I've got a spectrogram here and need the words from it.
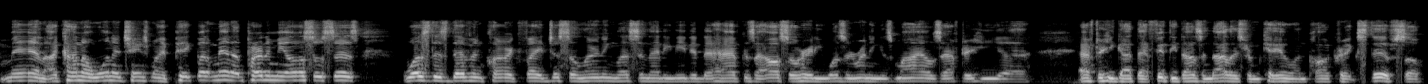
man, I kind of want to change my pick, but man, a part of me also says, was this Devin Clark fight just a learning lesson that he needed to have? Because I also heard he wasn't running his miles after he uh, after he got that fifty thousand dollars from KO and Paul Craig Stiff. So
